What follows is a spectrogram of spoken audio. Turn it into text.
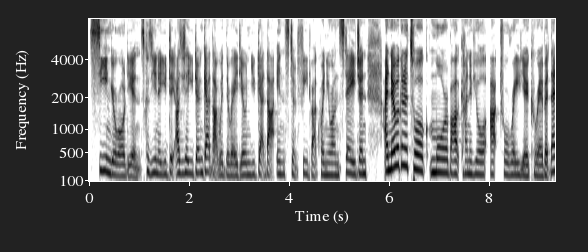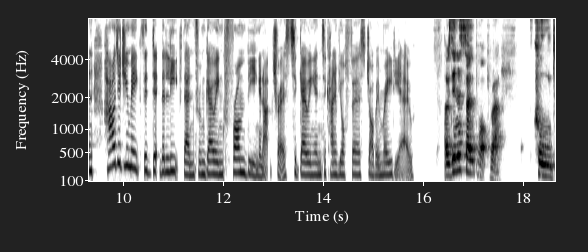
seeing your audience. Cause, you know, you do, as you say, you don't get that with the radio and you get that instant feedback when you're on stage. And I know we're going to talk more about kind of your actual radio career, but then how did you make the, the leap then from going from being an actress to going into kind of your first job in radio? I was in a soap opera called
